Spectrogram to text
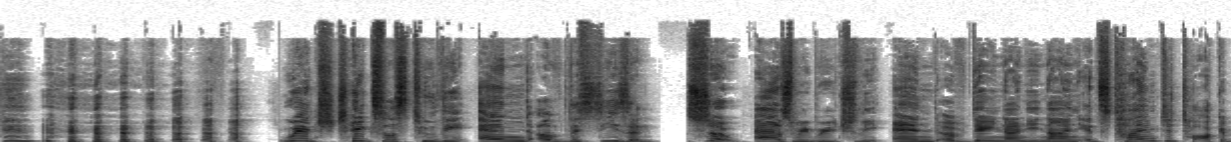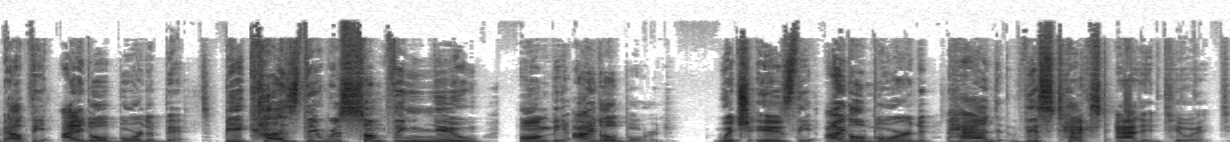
Which takes us to the end of the season. So, as we reach the end of day 99, it's time to talk about the idol board a bit. Because there was something new on the idol board, which is the idol board had this text added to it.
